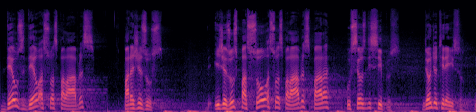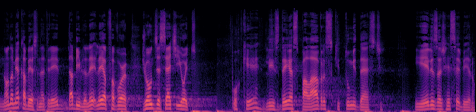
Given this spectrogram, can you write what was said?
Deus deu as suas palavras para Jesus. E Jesus passou as suas palavras para os seus discípulos. De onde eu tirei isso? Não da minha cabeça, né? Tirei da Bíblia. Le- Leia, por favor, João 17 e 8. Porque lhes dei as palavras que tu me deste, e eles as receberam.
